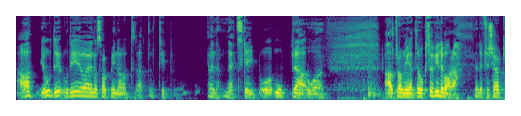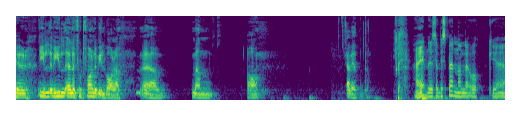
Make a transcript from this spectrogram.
Ja, jo, det, och det har jag nog svagt minne av att, att typ jag vet inte, Netscape och Opera och allt vad de heter också ville vara. Eller försöker, vill, vill eller fortfarande vill vara. Eh, men, ja. Jag vet inte. Nej, det ska bli spännande och, eh,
